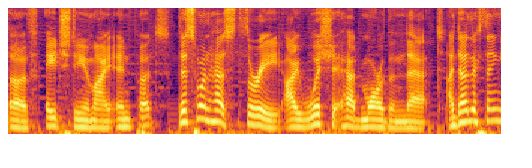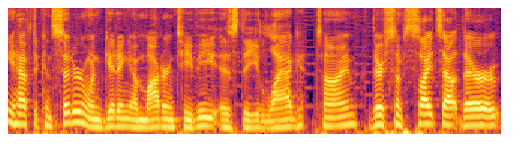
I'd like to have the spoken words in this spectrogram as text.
of HDMI inputs. This one has three. I wish it had more than that. Another thing you have to consider when getting a modern TV is the lag time. There's some sites out there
